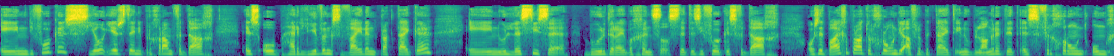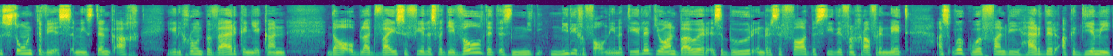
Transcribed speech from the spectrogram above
En die fokus heel eerste in die program vandag is op herlewingsveiding praktyke en holistiese boerdery beginsels. Dit is die fokus vandag. Ons het baie gepraat oor grond die afgelope tyd en hoe belangrik dit is vir grond om gesond te wees. 'n Mens dink ag, jy kan die grond bewerk en jy kan daarop laat wys soveel as wat jy wil. Dit is nie nie die geval nie. Natuurlik Johan Bouwer is 'n boer en reservaatbestuurder van Graafrenet as ook hoof van die Herder Akademie.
